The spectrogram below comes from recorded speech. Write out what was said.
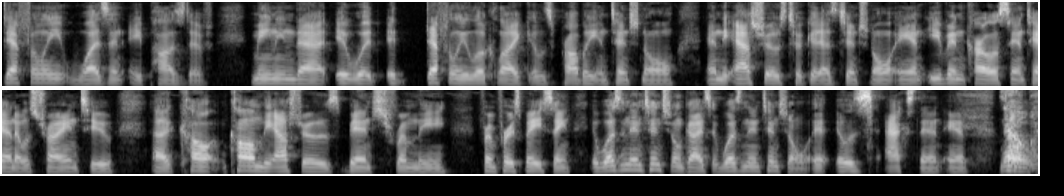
definitely wasn't a positive, meaning that it would it definitely looked like it was probably intentional, and the Astros took it as intentional. And even Carlos Santana was trying to uh, cal- calm the Astros bench from the from first base, saying it wasn't intentional, guys. It wasn't intentional. It, it was accident. And now, so,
